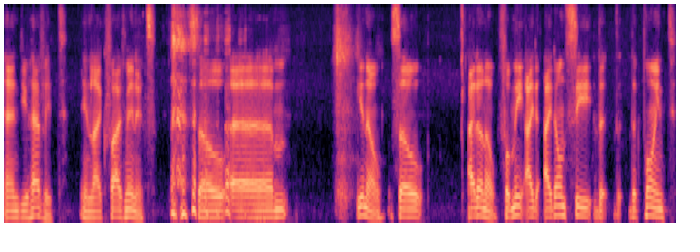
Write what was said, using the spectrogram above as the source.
and you have it in like five minutes. so um, you know, so I don't know. For me, I, I don't see the, the, the point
